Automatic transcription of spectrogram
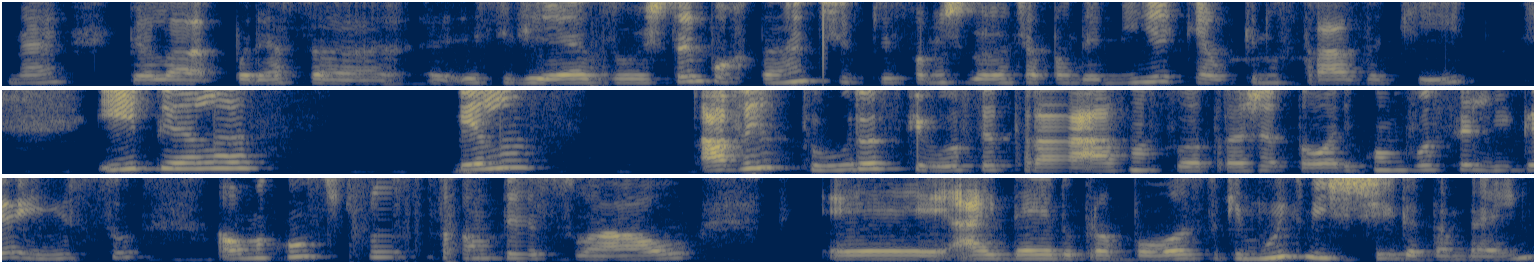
né? pela, por essa, esse viés hoje tão importante, principalmente durante a pandemia, que é o que nos traz aqui, e pelas, pelas aventuras que você traz na sua trajetória e como você liga isso a uma construção pessoal, é, a ideia do propósito, que muito me instiga também,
